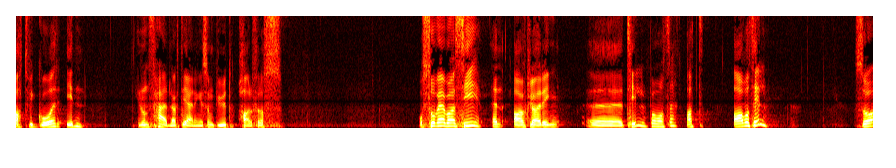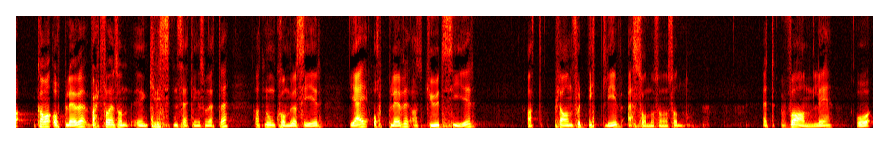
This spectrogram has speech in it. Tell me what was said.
at vi går inn i noen ferdiglagte gjerninger som Gud har for oss. Og så vil jeg bare si en avklaring eh, til, på en måte. At av og til så kan man oppleve, i hvert fall en sånn en eh, kristen setting som dette, at noen kommer og sier Jeg opplever at Gud sier at planen for ditt liv er sånn og sånn og sånn. Et vanlig og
